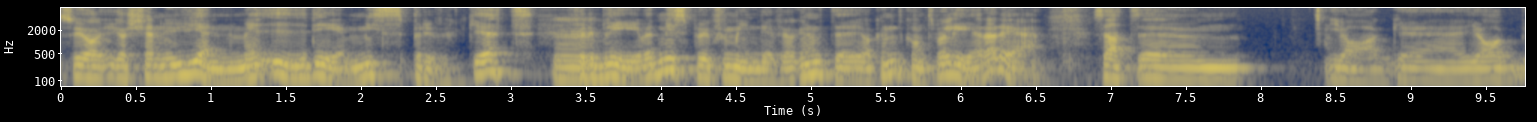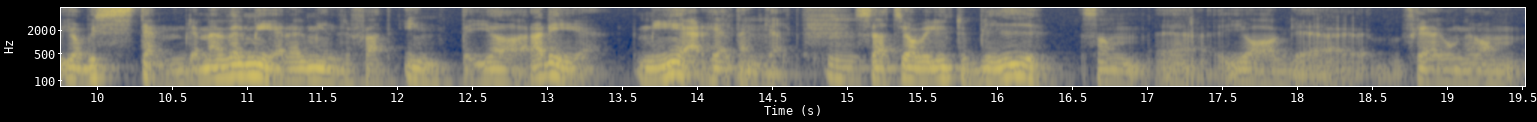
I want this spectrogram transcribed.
så jag, jag känner ju igen mig i det missbruket. För det blev ett missbruk för min del. För jag kunde inte, jag kunde inte kontrollera det. Så att ehm, jag, eh, jag, jag bestämde mig väl mer eller mindre för att inte göra det mer helt enkelt. Så att jag vill inte bli som eh, jag eh, flera gånger om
